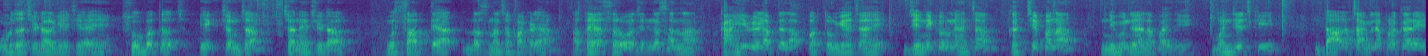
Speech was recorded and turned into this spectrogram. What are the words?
उडदाची डाळ घ्यायची आहे. सोबतच एक चमचा चण्याची डाळ. व सात ते आठ लसणाच्या पाकळ्या. आता या सर्व जिन्नसांना काही वेळ आपल्याला परतून घ्यायचा आहे जेणेकरून ह्याचा कच्चेपणा निघून जायला पाहिजे. म्हणजेच की डाळ चांगल्या प्रकारे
